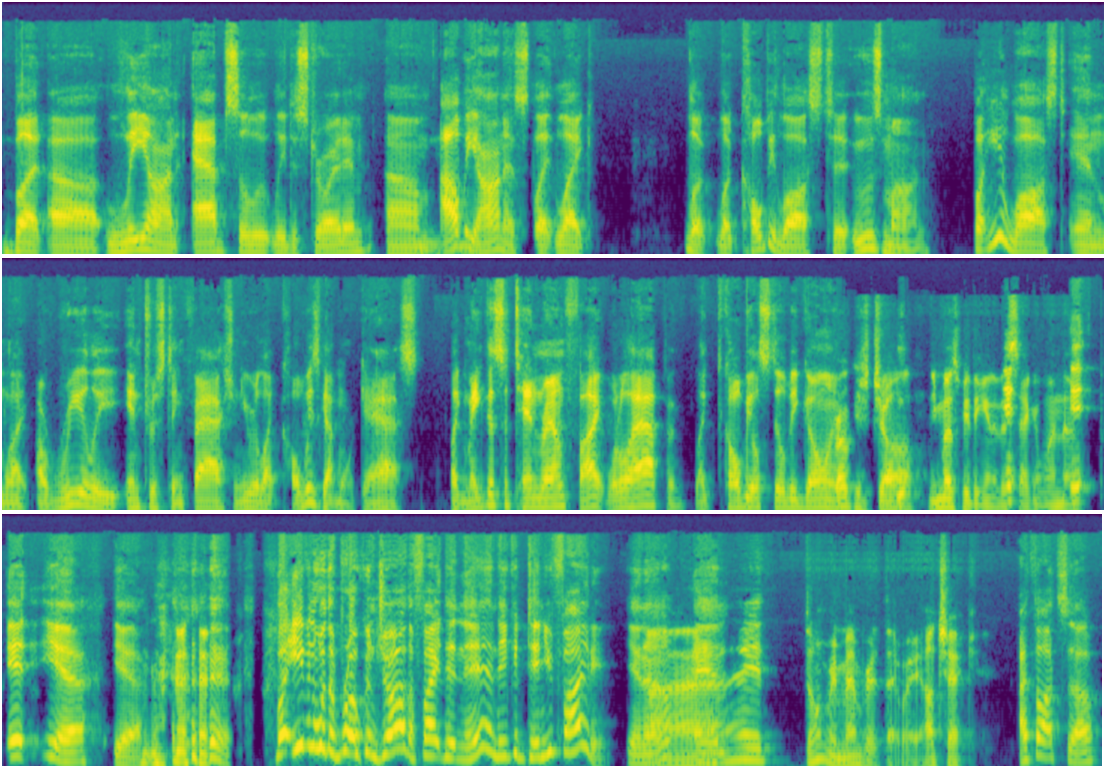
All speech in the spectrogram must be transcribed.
But uh Leon absolutely destroyed him. Um, I'll be honest, like like look, look, Colby lost to Usman, but he lost in like a really interesting fashion. You were like, Colby's got more gas. Like, make this a 10 round fight. What'll happen? Like Colby will still be going. Broke his jaw. You must be thinking of the It- second one though. It, it yeah, yeah. but even with a broken jaw, the fight didn't end. He continued fighting, you know? and I don't remember it that way. I'll check. I thought so.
